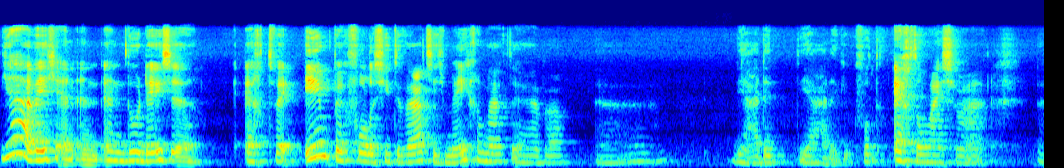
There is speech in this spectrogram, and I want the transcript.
ja, weet je, en, en, en door deze echt twee impactvolle situaties meegemaakt te hebben, uh, ja, dit, ja ik vond het echt onwijs zwaar. Uh,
